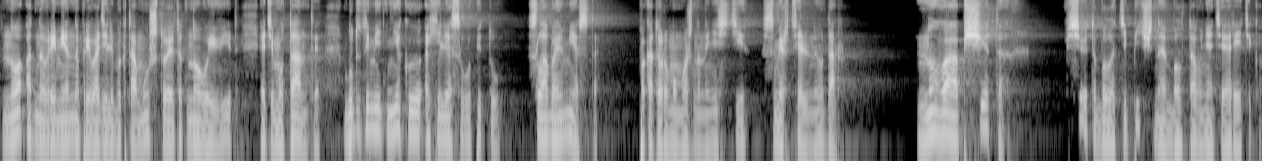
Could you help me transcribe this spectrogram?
но одновременно приводили бы к тому, что этот новый вид, эти мутанты, будут иметь некую ахиллесову пяту, слабое место, по которому можно нанести смертельный удар. Но вообще-то все это была типичная болтовня теоретиков.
